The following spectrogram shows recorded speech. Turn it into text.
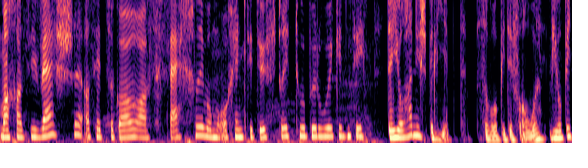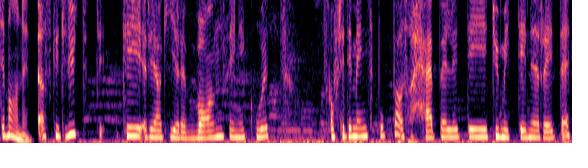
Man kann sie waschen. Es hat sogar ein Fächchen, wo man auch die Düfte tun beruhigende. Der Johann ist beliebt, sowohl bei den Frauen wie auch bei den Männern. Es gibt Leute, die reagieren wahnsinnig gut auf die Demenzpuppe, also hebeln die, die mit denen reden.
